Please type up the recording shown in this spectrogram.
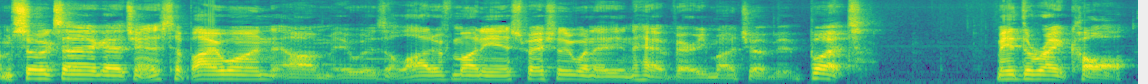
I'm so excited I got a chance to buy one. Um, it was a lot of money, especially when I didn't have very much of it, but made the right call.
